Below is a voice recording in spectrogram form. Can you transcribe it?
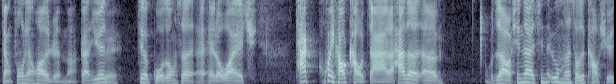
讲风凉话的人嘛，干，因为这个国中生 L Y H，他会考考砸了，他的呃，我不知道现在现在，因为我们那时候是考学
